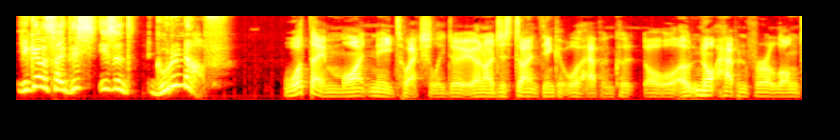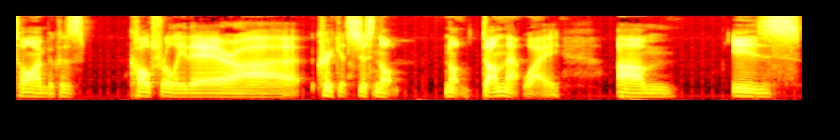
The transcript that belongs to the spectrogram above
you're going to say this isn't good enough. what they might need to actually do, and I just don't think it will happen or not happen for a long time, because culturally, their uh, cricket's just not not done that way. Um, is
